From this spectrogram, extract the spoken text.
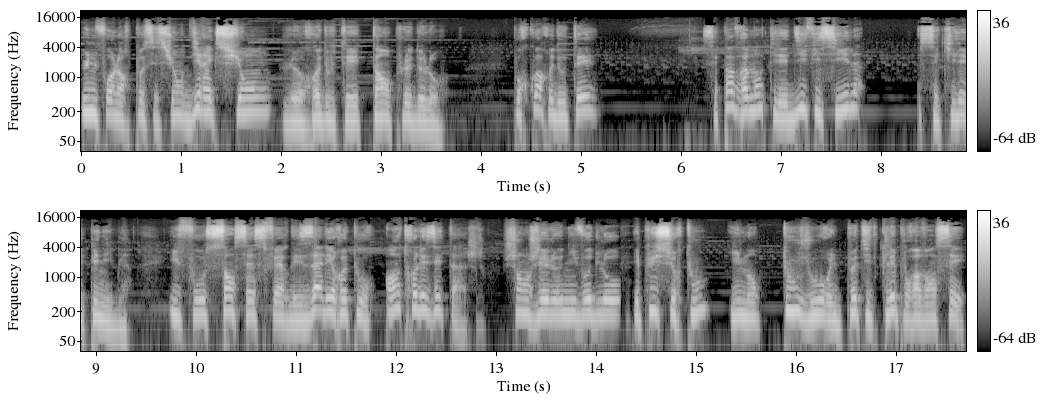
Une fois en leur possession, direction le redouté temple de l'eau. Pourquoi redouter C'est pas vraiment qu'il est difficile, c'est qu'il est pénible. Il faut sans cesse faire des allers-retours entre les étages, changer le niveau de l'eau, et puis surtout, il manque toujours une petite clé pour avancer.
